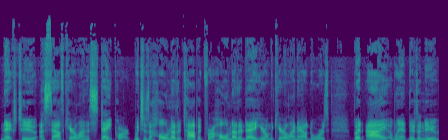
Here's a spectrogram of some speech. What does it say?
next to a South Carolina state park, which is a whole nother topic for a whole nother day here on the Carolina Outdoors. But I went, there's a new,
